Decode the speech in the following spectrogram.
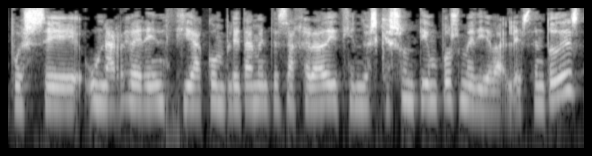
pues eh, una reverencia completamente exagerada diciendo es que son tiempos medievales. Entonces,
